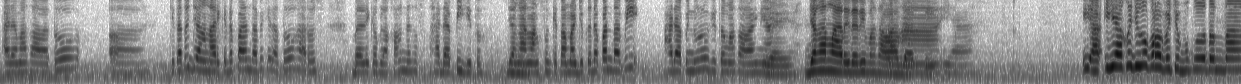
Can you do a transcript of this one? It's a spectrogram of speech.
ada masalah tuh eh, kita tuh jangan lari ke depan tapi kita tuh harus balik ke belakang dan hadapi gitu jangan langsung kita maju ke depan tapi hadapin dulu gitu masalahnya Iya iya. Jangan lari dari masalah Ah, berarti. iya Iya, iya aku juga pernah baca buku tentang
